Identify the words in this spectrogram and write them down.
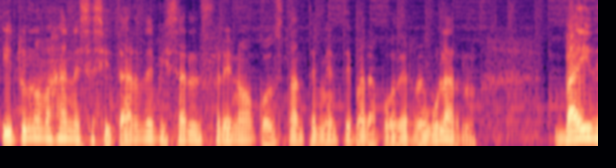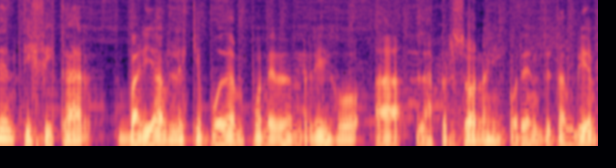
y tú no vas a necesitar de pisar el freno constantemente para poder regularlo. Va a identificar variables que puedan poner en riesgo a las personas y por ende también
